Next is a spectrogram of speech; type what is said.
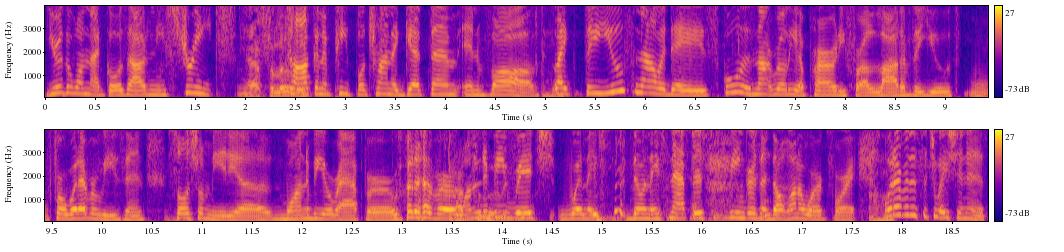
you're the one that goes out in these streets Absolutely. talking to people, trying to get them involved. Mm-hmm. Like the youth nowadays, school is not really a priority for a lot of the youth for whatever reason. Mm-hmm. Social media, want to be a rapper, whatever, wanting to be rich when they when they snap their fingers and don't want to work for it. Uh-huh. Whatever the situation is,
